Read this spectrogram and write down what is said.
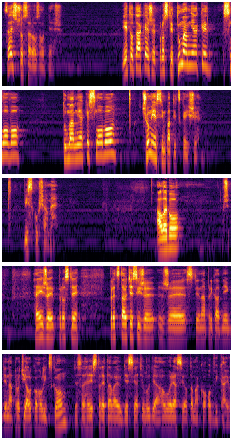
Cez čo sa rozhodneš? Je to také, že proste tu mám nejaké slovo, tu mám nejaké slovo, čo mi je sympatickejšie? Vyskúšame. Alebo, hej, že proste predstavte si, že, že ste napríklad niekde na protialkoholickom, kde sa hej, stretávajú desiati ľudia a hovoria si o tom, ako odvykajú.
